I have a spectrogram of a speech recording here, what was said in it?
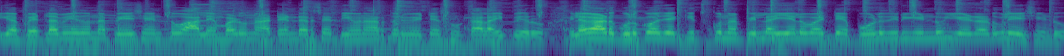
ఇక బెడ్ల మీద ఉన్న పేషెంట్లు వాళ్ళ ఎంబడి ఉన్న అటెండర్సే దీవనార్థులు పెట్టే చుట్టాలు అయిపోయారు పిల్లగాడు గ్లూకోజ్ ఎక్కించుకున్న పిల్ల ఏలు పట్టే పోలు తిరిగిండు ఏడు అడుగులు వేసిండు.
